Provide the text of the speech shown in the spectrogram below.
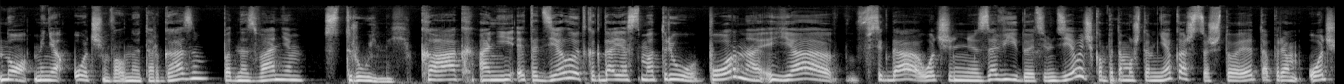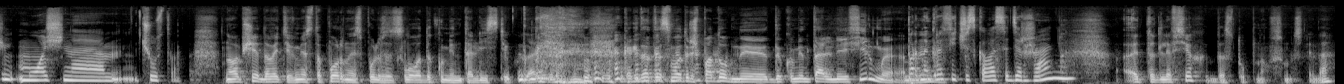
Но меня очень волнует оргазм под названием струйный. Как они это делают, когда я смотрю порно, и я всегда очень завидую этим девочкам, потому что мне кажется, что это прям очень мощное чувство. Но вообще давайте вместо порно использовать слово документалистику. да? Когда ты смотришь подобные документальные фильмы, Порнографического содержания. это для всех доступно, в смысле, да?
